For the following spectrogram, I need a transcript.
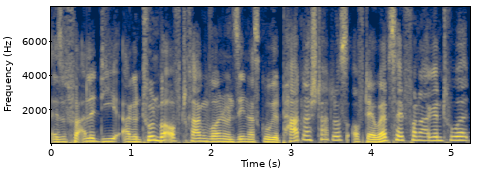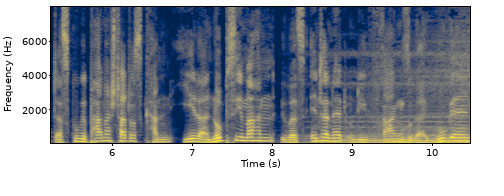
Also für alle, die Agenturen beauftragen wollen und sehen das Google Partnerstatus auf der Website von der Agentur. Das Google Partnerstatus kann jeder Nupsi machen übers Internet und die Fragen sogar googeln.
